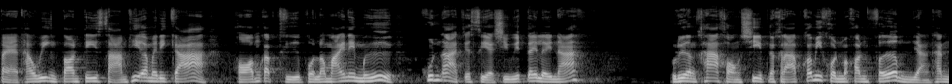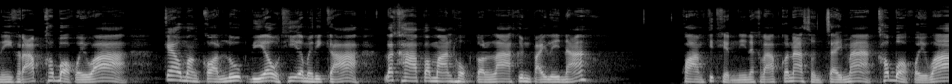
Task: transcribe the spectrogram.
แต่ถ้าวิ่งตอนตีสามที่อเมริกา พร้อมกับถือผลไม้ในมือ คุณอาจจะเสียชีวิตได้เลยนะ เรื่องค่าของชีพนะครับ ก็มีคนมาคอนเฟิร์มอย่างท่านนี้ครับ เขาบอกไว้ว่า แก้วมังกรลูกเดียวที่อเมริกา ราคาประมาณ 6 ดอลลาร์ขึ้นไปเลยนะ ความคิดเห็นนี้นะครับก็น่าสนใจมาก เขาบอกไว้ว่า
